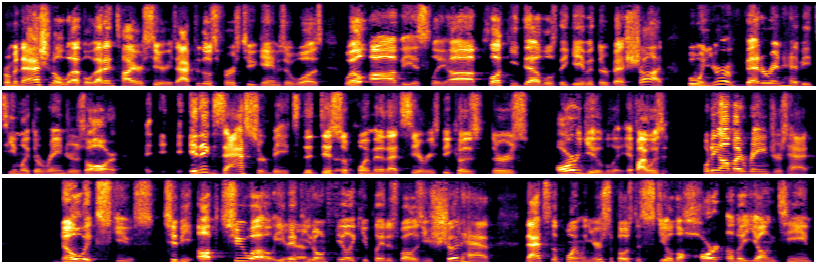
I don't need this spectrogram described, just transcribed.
From a national level, that entire series, after those first two games, it was, well, obviously, ah, plucky Devils, they gave it their best shot. But when you're a veteran heavy team like the Rangers are, it, it exacerbates the disappointment of that series because there's arguably, if I was putting on my Rangers hat, no excuse to be up 2-0 even yeah. if you don't feel like you played as well as you should have that's the point when you're supposed to steal the heart of a young team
